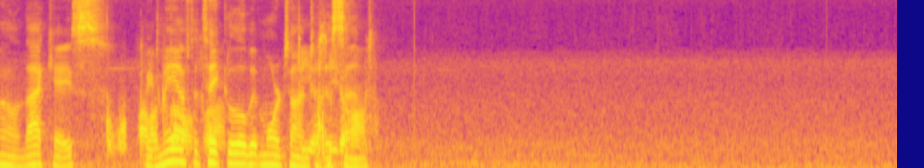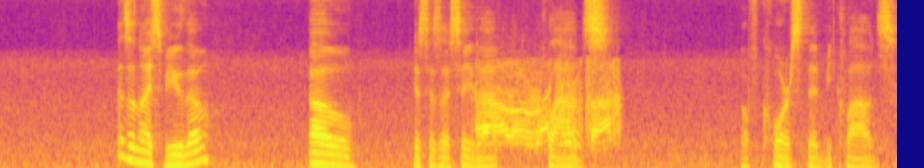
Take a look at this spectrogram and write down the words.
Well, in that case, we may have to take a little bit more time to descend. That's a nice view, though. Oh, just as I say that, clouds. Of course, there'd be clouds.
